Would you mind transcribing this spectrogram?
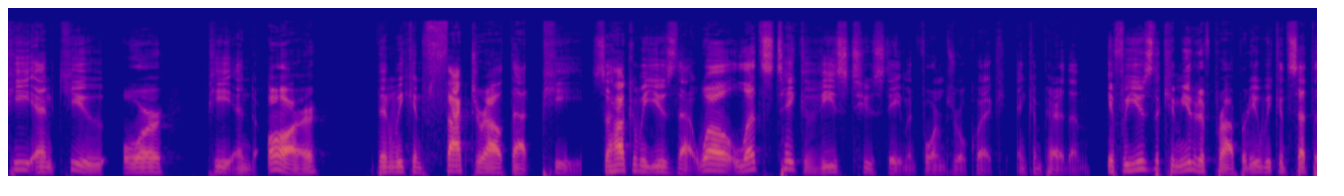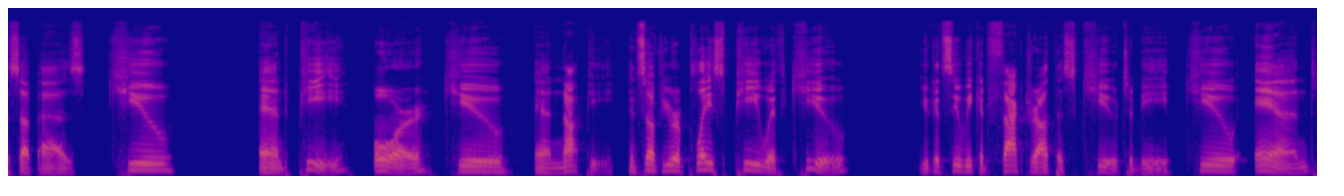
P and Q or P and R, then we can factor out that P. So how can we use that? Well, let's take these two statement forms real quick and compare them. If we use the commutative property, we can set this up as Q and P or Q and not P. And so if you replace P with Q, you can see we could factor out this Q to be Q and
